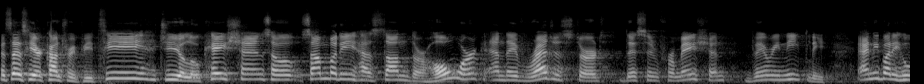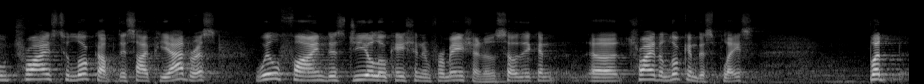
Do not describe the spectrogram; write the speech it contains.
It says here country PT, geolocation. So somebody has done their homework and they've registered this information very neatly. Anybody who tries to look up this IP address will find this geolocation information. And so they can uh, try to look in this place. But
